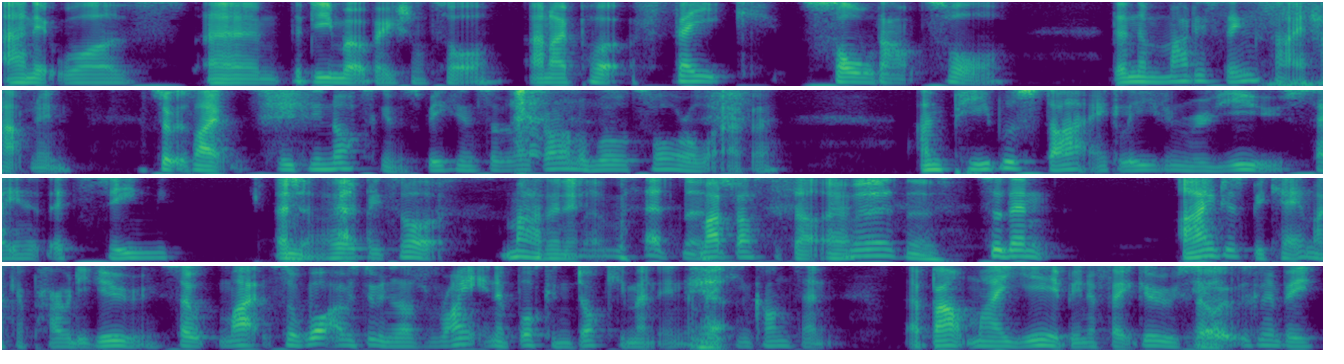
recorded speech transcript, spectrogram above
and it was um, the demotivational tour, and I put a fake sold out tour. Then the maddest thing started happening. So it was like speaking in Nottingham, speaking so like on a world tour or whatever, and people started leaving reviews saying that they'd seen me and So- heard me talk. Mad, innit? Madness. Mad bastards out there. Madness. So then I just became like a parody guru. So my so what I was doing is I was writing a book and documenting and Yeah. making content about my year being a fake guru. So Yeah. it was going to be,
